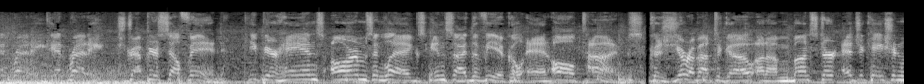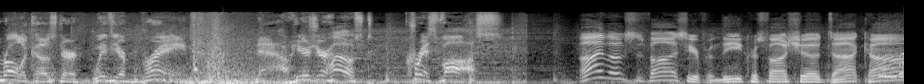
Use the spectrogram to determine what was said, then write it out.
Get ready, get ready. Strap yourself in. Keep your hands, arms, and legs inside the vehicle at all times, because you're about to go on a monster education roller coaster with your brain. Now, here's your host, Chris Voss. Hi, folks. Is Voss here from the thechrisvossshow.com.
